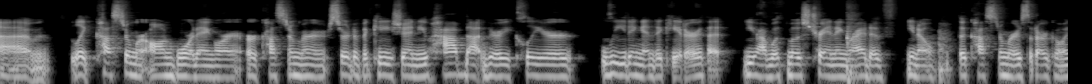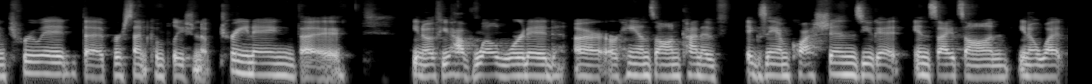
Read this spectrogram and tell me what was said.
um, like customer onboarding or, or customer certification, you have that very clear leading indicator that you have with most training, right? Of, you know, the customers that are going through it, the percent completion of training, the, you know, if you have well worded or, or hands on kind of exam questions, you get insights on, you know, what,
